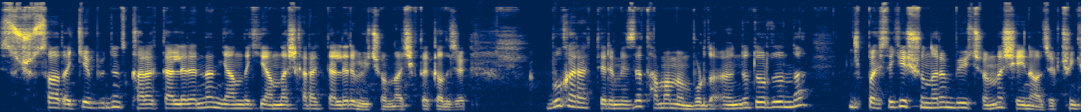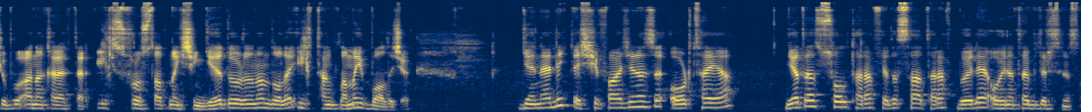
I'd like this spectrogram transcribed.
Şu sağdaki bütün karakterlerinden yandaki yandaş karakterleri bir üçünde açıkta kalacak. Bu karakterimiz de tamamen burada önde durduğunda ilk baştaki şunların bir üçünde şeyini alacak. Çünkü bu ana karakter ilk frost atmak için geri durduğundan dolayı ilk tanklamayı bu alacak. Genellikle şifacınızı ortaya ya da sol taraf ya da sağ taraf böyle oynatabilirsiniz.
